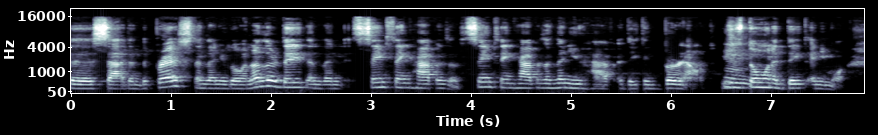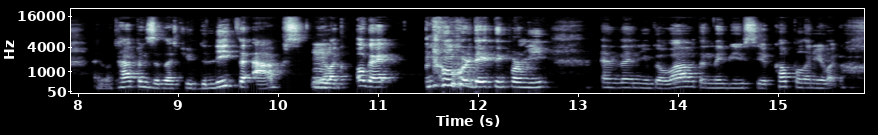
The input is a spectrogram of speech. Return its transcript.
uh, sad and depressed, and then you go another date, and then same thing happens, and same thing happens, and then you have a dating burnout. You just Mm. don't want to date anymore. And what happens is that you delete the apps, and you're Mm. like, okay, no more dating for me. And then you go out, and maybe you see a couple, and you're like, "Oh,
